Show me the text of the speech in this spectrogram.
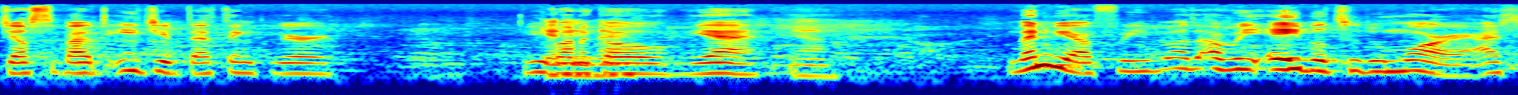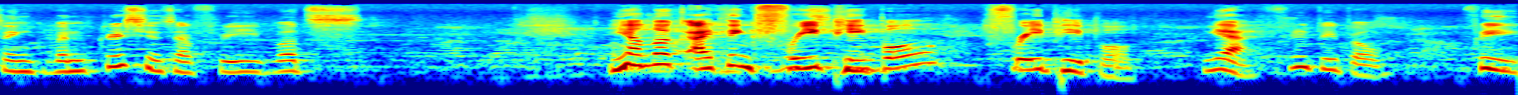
just about Egypt, I think we're we want to go. Yeah. Yeah. When we are free, what are we able to do more? I think when Christians are free, what's Yeah, look, I think free people, free people. yeah, free people, free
